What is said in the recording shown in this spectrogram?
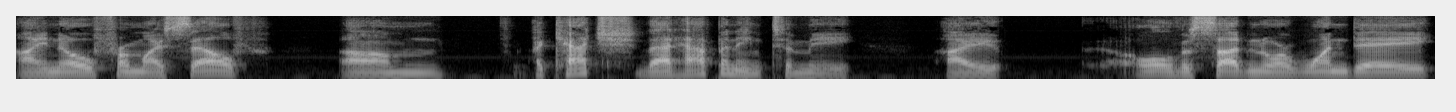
I know for myself, um, I catch that happening to me. I all of a sudden or one day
